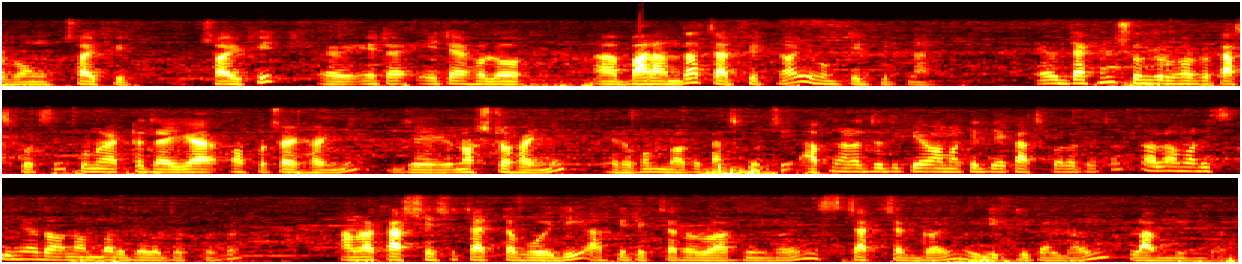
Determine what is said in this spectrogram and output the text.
এবং ছয় ফিট ছয় ফিট এটা এটা হলো বারান্দা চার ফিট নয় এবং তিন ফিট নয় দেখেন সুন্দরভাবে কাজ করছি। কোনো একটা জায়গা অপচয় হয়নি, যে নষ্ট হয়নি, এরকমভাবে কাজ করছি। আপনারা যদি কেউ আমাকে দিয়ে কাজ করাতে চান, তাহলে আমার স্ক্রিনে দেওয়া নাম্বারে যোগাযোগ করবেন। আমরা কাজ শেষে চারটা বই দিই architectural working drawing structure drawing electrical drawing plumbing drawing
